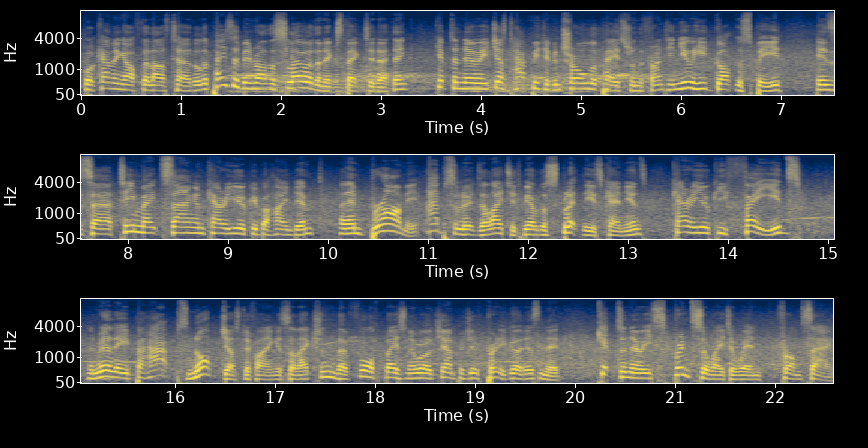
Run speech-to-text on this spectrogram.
Well, coming off the last hurdle, the pace had been rather slower than expected, I think. Kiptanui just happy to control the pace from the front. He knew he'd got the speed. His uh, teammates Sang and Kariuki behind him. And then Brahmi, absolutely delighted to be able to split these Kenyans. Kariuki fades and really perhaps not justifying a selection, though fourth place in the World Championship is pretty good, isn't it? Kiptanui sprints away to win from Sang.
